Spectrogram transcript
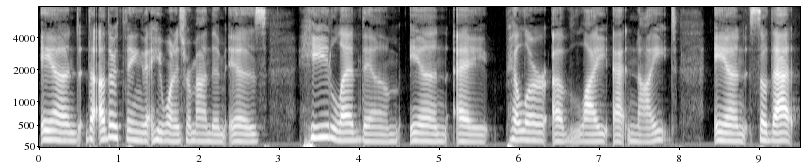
and the other thing that he wanted to remind them is he led them in a pillar of light at night and so that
